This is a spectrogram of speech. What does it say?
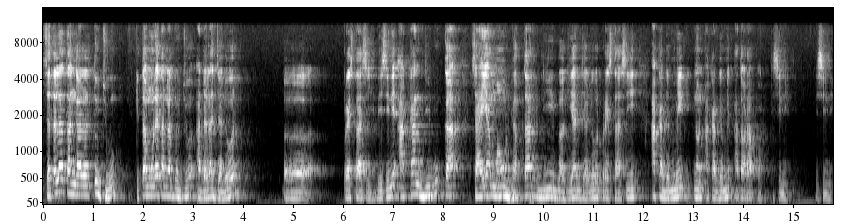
Setelah tanggal 7 kita mulai tanggal 7 adalah jalur eh, prestasi. Di sini akan dibuka saya mau daftar di bagian jalur prestasi akademik, non akademik atau raport di sini. Di sini.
